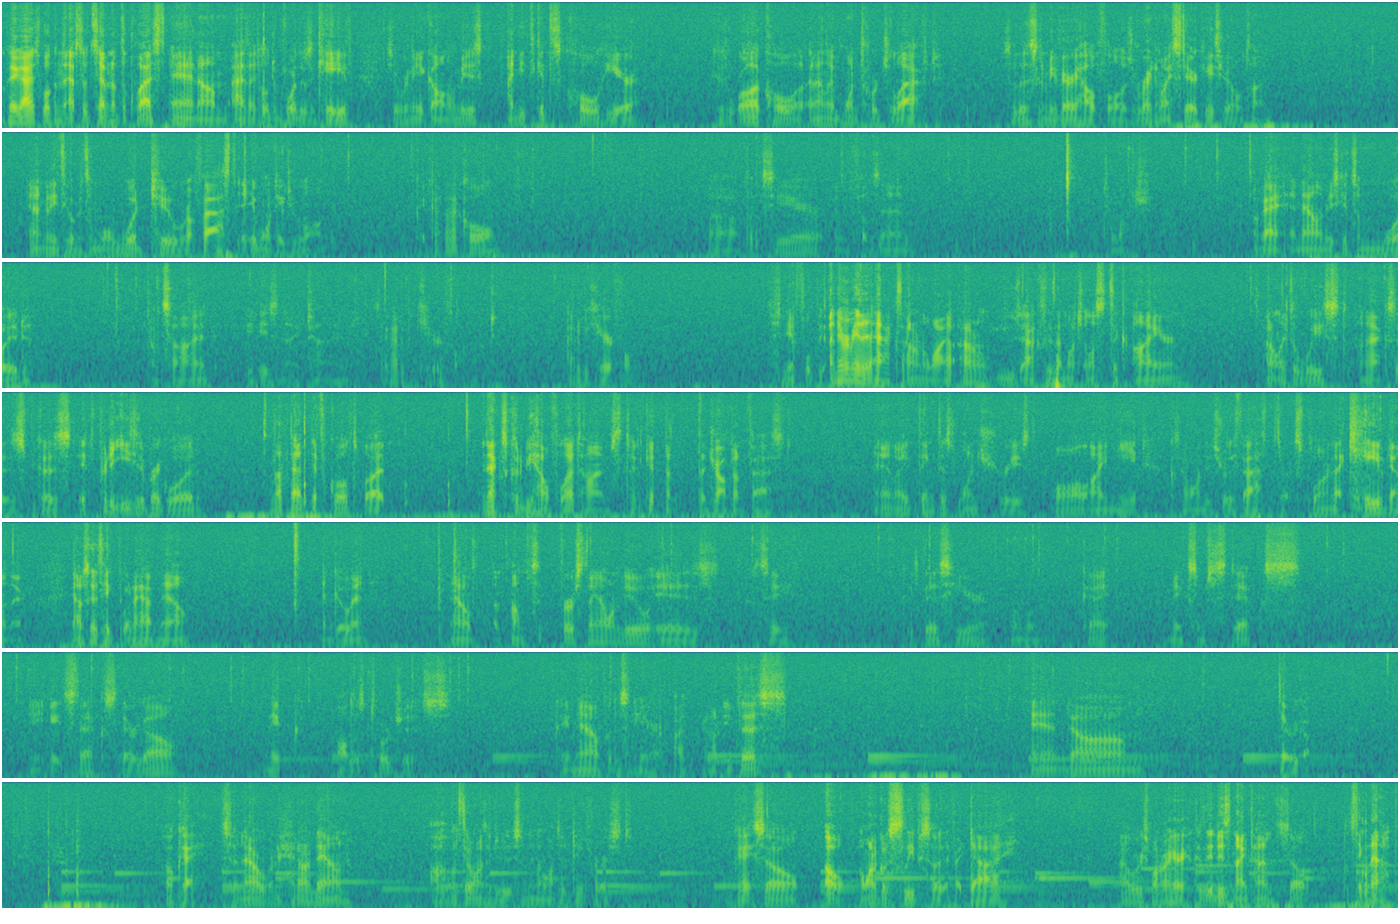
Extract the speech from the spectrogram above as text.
Okay guys, welcome to episode 7 of the quest, and um, as I told you before, there's a cave, so we're gonna get going. Let me just, I need to get this coal here, because we're all out of coal, and I only have one torch left. So this is gonna be very helpful. It was right in my staircase here the whole time. And I'm gonna need to go get some more wood too, real fast. It, it won't take too long. Okay, got that coal. Uh, put this here, let me fill this in. Too much. Okay, and now let me just get some wood outside. It is nighttime, so I gotta be careful. Gotta be careful. Need I never made an axe. I don't know why. I don't use axes that much unless it's like iron. I don't like to waste on axes because it's pretty easy to break wood. It's not that difficult, but an axe could be helpful at times to get the, the job done fast. And I think this one tree is all I need because I want to do this really fast and start exploring that cave down there. And I'm just going to take what I have now and go in. Now, um, first thing I want to do is, let's see, take this here, boom, boom, okay, make some sticks, eight sticks, there we go, make all those torches. Okay, now put this in here. I don't need this. And, um, there we go. Okay, so now we're going to head on down. Oh, what did I want to do? There's something I wanted to do first. Okay, so... Oh, I want to go to sleep so that if I die, I will respawn right here, because it is nighttime, so let's take a nap.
